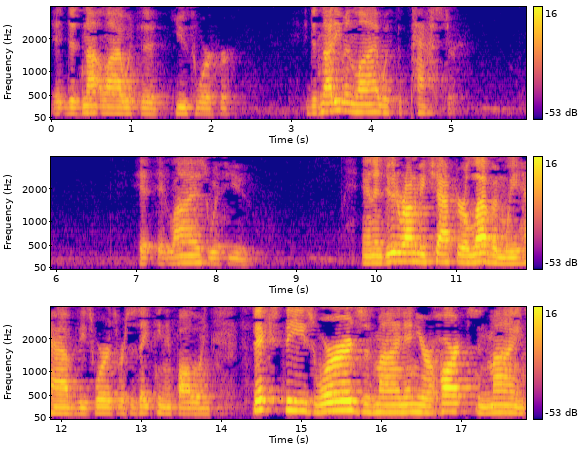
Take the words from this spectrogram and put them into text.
It does not lie with the youth worker. It does not even lie with the pastor. It, it lies with you. And in Deuteronomy chapter 11, we have these words, verses 18 and following. Fix these words of mine in your hearts and minds.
